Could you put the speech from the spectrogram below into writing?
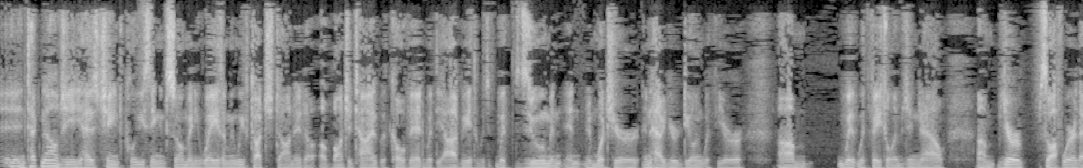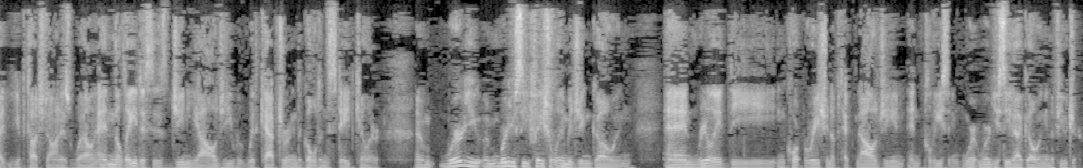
and technology has changed policing in so many ways. I mean, we've touched on it a, a bunch of times with COVID, with the obvious, with, with Zoom, and, and, and what you're and how you're dealing with your um, with, with facial imaging now. Um, your software that you've touched on as well, and the latest is genealogy with, with capturing the Golden State Killer. And where do you um, where do you see facial imaging going, and really the incorporation of technology in, in policing? Where, where do you see that going in the future?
